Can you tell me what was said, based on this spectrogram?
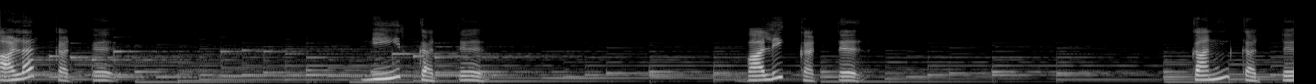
அளர்கட்டு நீர்க்கட்டு, வழிக்கட்டு, கண்கட்டு,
